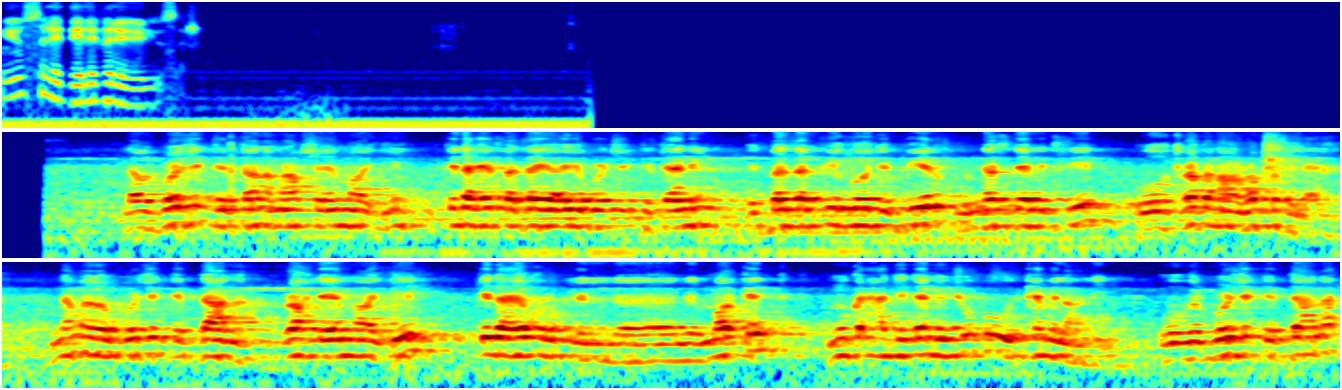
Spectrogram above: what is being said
ويوصل ال delivery لل user. لو ال project بتاعنا ما راحش MIE كده هيبقى زي أي project تاني اتبذل فيه جهد كبير والناس تعبت فيه واتركن على الرف في الآخر. إنما لو ال project بتاعنا راح ل MIE كده هيخرج لل- لل market ممكن حد تاني يشوفه ويكمل عليه. وال project بتاعنا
